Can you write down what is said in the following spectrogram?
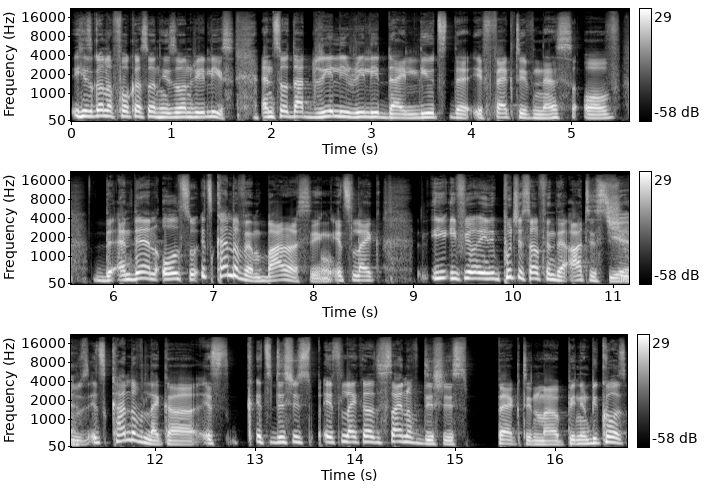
he's going to focus on his own release. And so that really really dilutes the effectiveness of the and then also it's kind of embarrassing. It's like if you put yourself in the artist's Yeah. shoes it's kind of like a it's it's disres- it's like a sign of disrespect in my opinion because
